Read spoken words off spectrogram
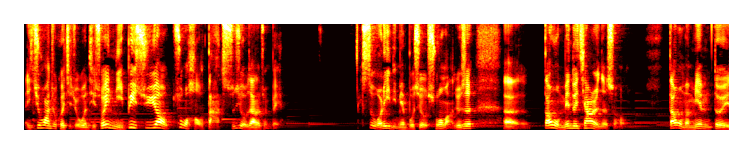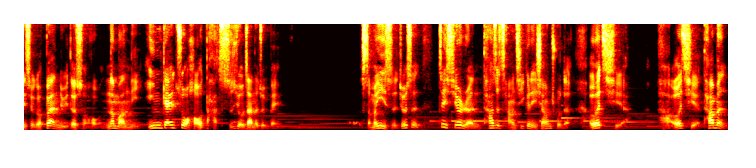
一句话就可以解决问题。所以你必须要做好打持久战的准备。自我力里面不是有说嘛，就是呃，当我们面对家人的时候，当我们面对这个伴侣的时候，那么你应该做好打持久战的准备。什么意思？就是这些人他是长期跟你相处的，而且哈，而且他们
